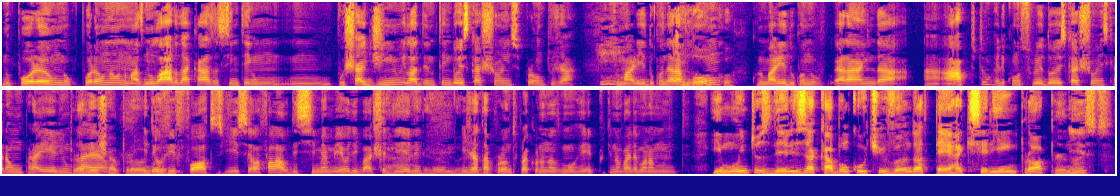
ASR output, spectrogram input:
no porão, no porão não, mas no lado da casa assim tem um, um puxadinho e lá dentro tem dois caixões pronto já. o marido quando era que bom, louco. quando o marido quando era ainda apto, ele construiu dois caixões que era um para ele e um para ela. Pronto. E eu vi fotos disso e ela falava, ah, o de cima é meu, o de baixo é dele e já tá pronto para nós morrer, porque não vai demorar muito. E muitos deles acabam cultivando a terra que seria imprópria, né? Isso.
